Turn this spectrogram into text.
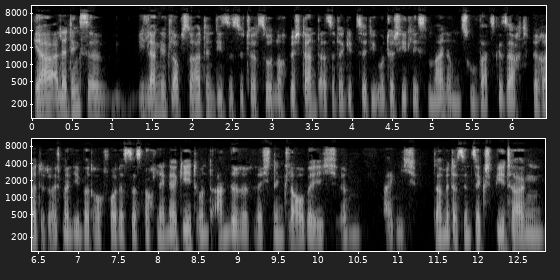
Ja, allerdings, äh, wie lange glaubst du, hat denn diese Situation noch Bestand? Also da gibt's ja die unterschiedlichsten Meinungen zu. Watz gesagt, bereitet euch mal lieber darauf vor, dass das noch länger geht und andere rechnen, glaube ich, ähm, eigentlich damit, dass in sechs Spieltagen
